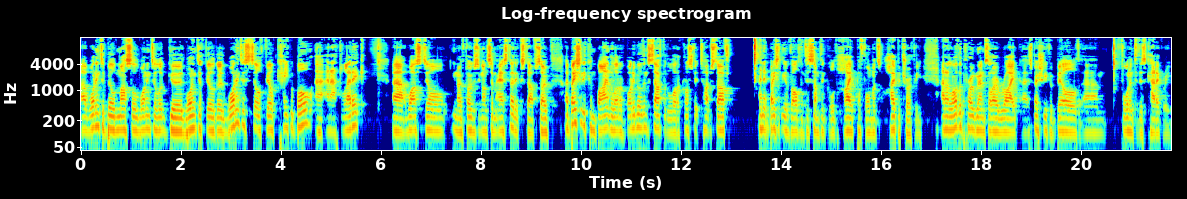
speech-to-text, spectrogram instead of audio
uh, wanting to build muscle, wanting to look good, wanting to feel good, wanting to still feel capable uh, and athletic. Uh, while still, you know, focusing on some aesthetic stuff. So I basically combined a lot of bodybuilding stuff with a lot of CrossFit type stuff and it basically evolved into something called high performance hypertrophy. And a lot of the programs that I write, especially for build, um, fall into this category.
